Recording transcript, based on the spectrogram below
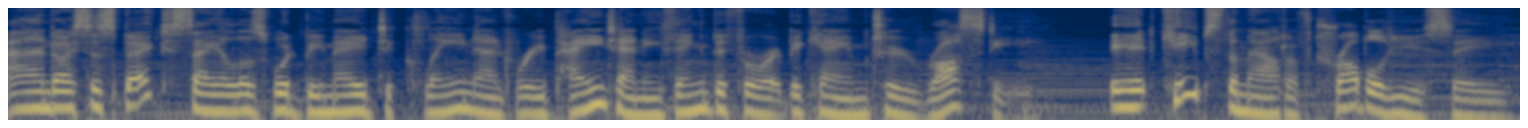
and I suspect sailors would be made to clean and repaint anything before it became too rusty. It keeps them out of trouble, you see.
